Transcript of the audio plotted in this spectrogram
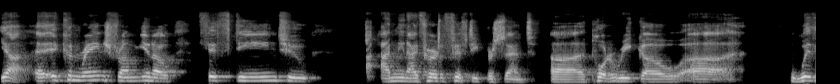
Yeah, it can range from, you know, 15 to I mean, I've heard of 50%. Uh, Puerto Rico, uh, with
